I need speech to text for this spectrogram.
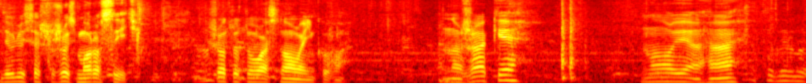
дивлюся, що щось моросить. Що тут у вас новенького? Ножаки. Нові, ага. Це не.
